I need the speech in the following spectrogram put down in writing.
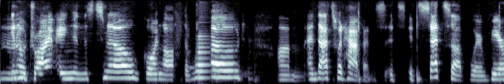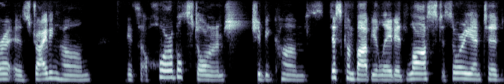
you know, driving in the snow, going off the road. Um, and that's what happens. It's it sets up where Vera is driving home. It's a horrible storm. She becomes discombobulated, lost, disoriented,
